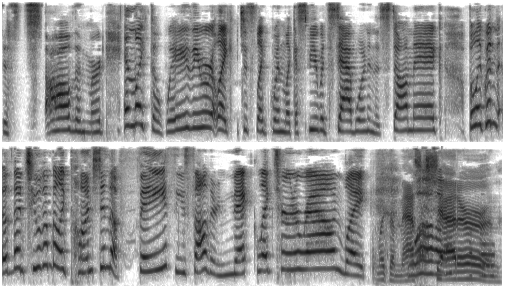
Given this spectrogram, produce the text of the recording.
just all the murder and like the way they were like just like when like a spear would stab one in the stomach but like when the two of them got like punched in the face. You saw their neck like turn around. Like, Like the mask Whoa. shatter. And,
